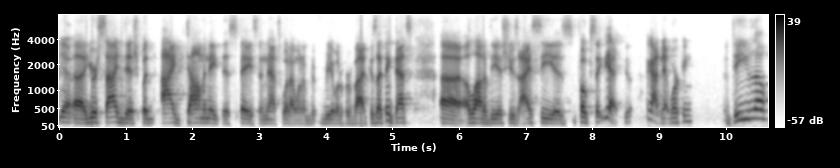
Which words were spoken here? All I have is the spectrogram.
Yeah. Uh, you're a side dish, but I dominate this space, and that's what I want to be able to provide. Because I think that's uh, a lot of the issues I see is folks say, "Yeah, I got networking." Do you though?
